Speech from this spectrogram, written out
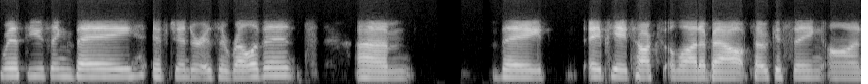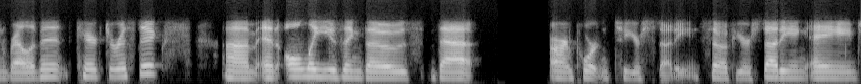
with using they if gender is irrelevant, um, they APA talks a lot about focusing on relevant characteristics um, and only using those that are important to your study. So if you're studying age,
